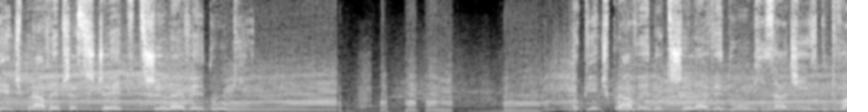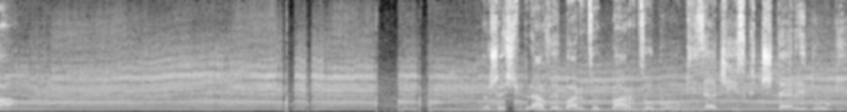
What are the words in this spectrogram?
5 prawy przez szczyt, 3 lewy, długi. Do 5 prawy, do 3 lewy, długi zacisk 2. Do 6 prawy, bardzo, bardzo długi zacisk 4 długi.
